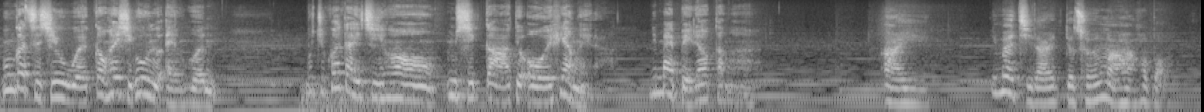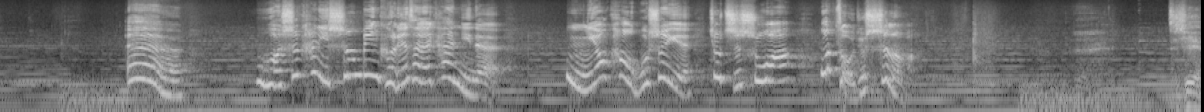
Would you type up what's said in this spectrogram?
阮甲子琪有话讲，迄是阮的缘分。有一寡代志吼，唔是教就学会晓的啦。你莫白了讲啊。阿姨，你莫一来就找麻烦好不？哎，我是看你生病可怜才来看你的。你要看我不顺眼就直说啊，我走就是了嘛。子琪，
